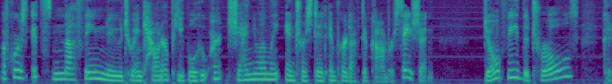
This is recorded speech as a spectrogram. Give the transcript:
Of course, it's nothing new to encounter people who aren't genuinely interested in productive conversation. Don't feed the trolls could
